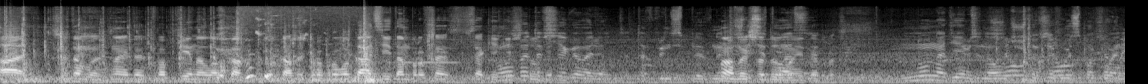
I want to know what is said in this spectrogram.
А що там, знаєте, бабки на лавках кажуть про провокації, там про все, всякі Ну, якісь это штуки. все говорят. Это, в принципе, в Ну, а ви нынешней що ситуации. думаєте про це? Ну, надеемся на лучшее, что все будет спокойно.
